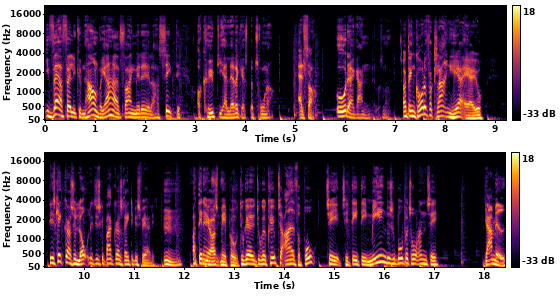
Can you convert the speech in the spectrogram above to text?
i hvert fald i København, hvor jeg har erfaring med det, eller har set det, og købe de her lattergaspatroner. Altså, otte af gangen, eller sådan noget. Og den korte forklaring her er jo, det skal ikke gøres ulovligt, det skal bare gøres rigtig besværligt. Mm. Og den er jeg også med på. Du kan, du kan købe til eget forbrug, til, til det, det er meningen, du skal bruge patronerne til. Jeg er med.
